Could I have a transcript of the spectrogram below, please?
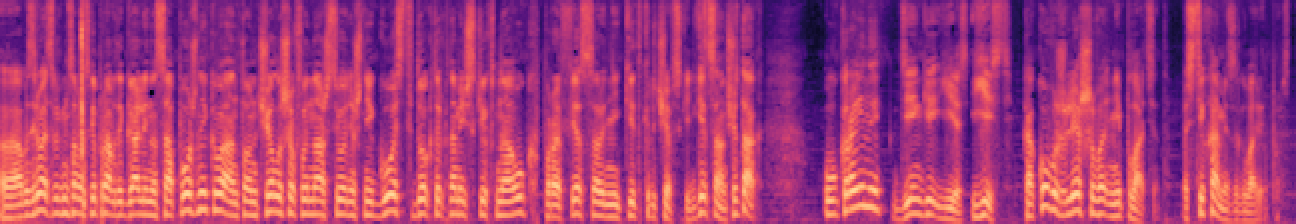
Обозреватель «Комсомольской правды» Галина Сапожникова, Антон Челышев и наш сегодняшний гость, доктор экономических наук, профессор Никит Кричевский. Никита Александрович, итак, у Украины деньги есть. есть. Какого же лешего не платят? По стихами заговорил просто.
